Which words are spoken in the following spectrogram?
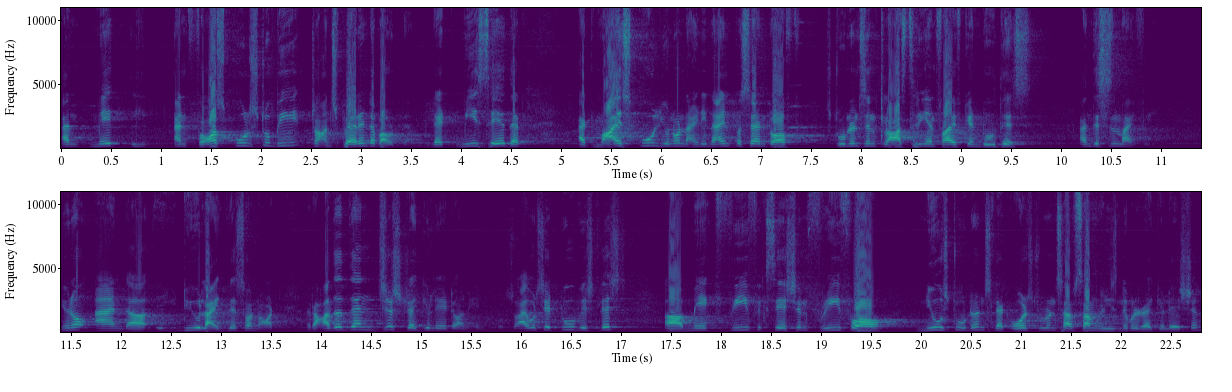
and make and for schools to be transparent about them. Let me say that at my school, you know, 99% of students in class 3 and 5 can do this. And this is my fee. You know, and uh, do you like this or not? Rather than just regulate on input. So I would say two wish lists uh, make fee fixation free for new students, let old students have some reasonable regulation,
